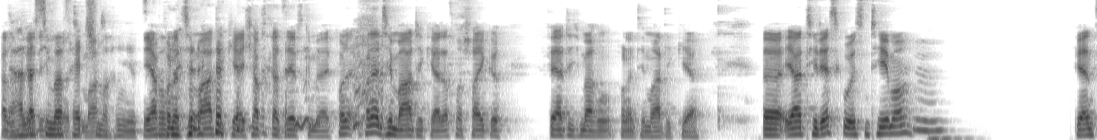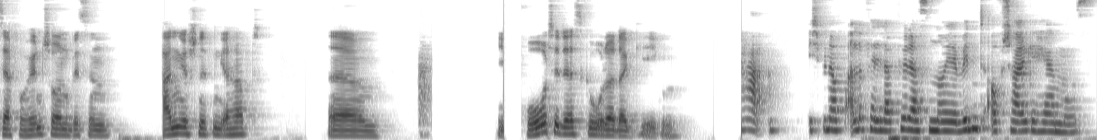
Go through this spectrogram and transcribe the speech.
also ja, lass fertig die mal von der fetch Thematik. machen jetzt. Ja, komm. von der Thematik her. Ich habe es gerade selbst gemerkt. Von, der- von der Thematik her. Lass mal Schalke fertig machen von der Thematik her. Äh, ja, Tedesco ist ein Thema. Hm. Wir hatten es ja vorhin schon ein bisschen angeschnitten gehabt. Ähm, pro Tedesco oder dagegen? Ja, ich bin auf alle Fälle dafür, dass ein neuer Wind auf Schalke her muss.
